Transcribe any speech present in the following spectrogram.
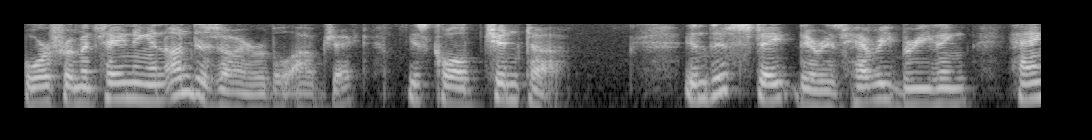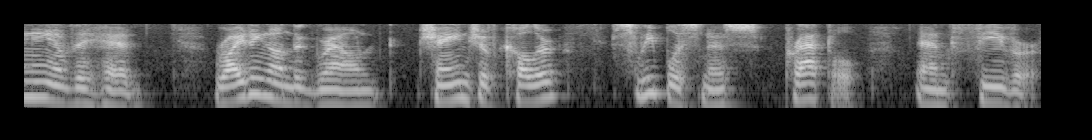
or from attaining an undesirable object is called chinta. In this state there is heavy breathing, hanging of the head, writing on the ground, change of color, sleeplessness, prattle, and fever.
